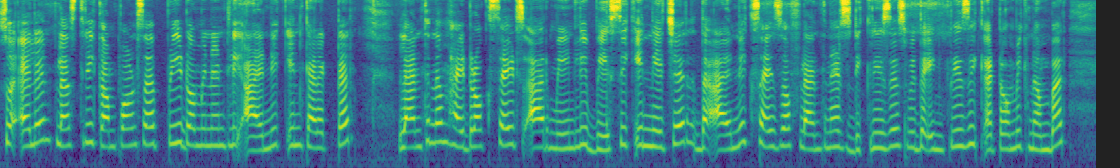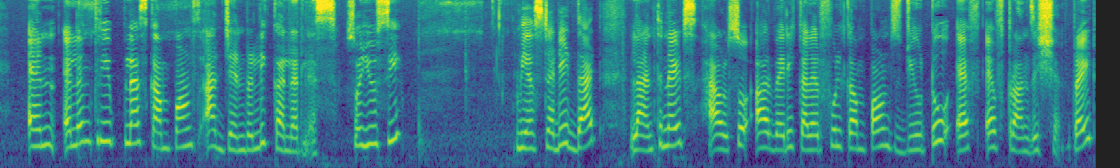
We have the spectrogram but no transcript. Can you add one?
So, Ln plus 3 compounds are predominantly ionic in character. Lanthanum hydroxides are mainly basic in nature. The ionic size of lanthanides decreases with the increasing atomic number and Ln3 plus compounds are generally colorless. So, you see we have studied that lanthanides also are very colorful compounds due to FF transition, right.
